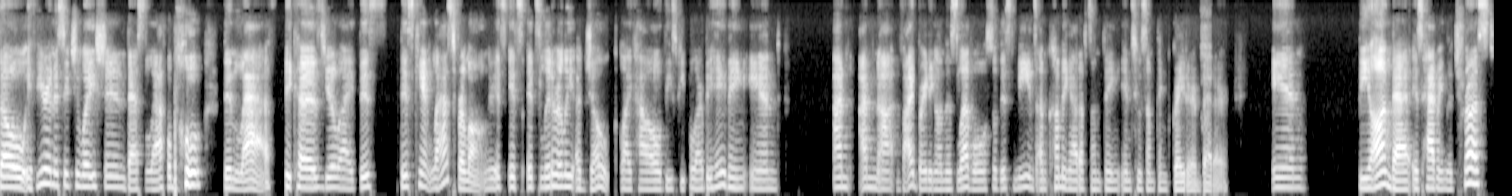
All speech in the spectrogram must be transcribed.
So if you're in a situation that's laughable, then laugh because you're like this this can't last for long. It's it's it's literally a joke like how these people are behaving and I'm I'm not vibrating on this level. So this means I'm coming out of something into something greater and better. And beyond that is having the trust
